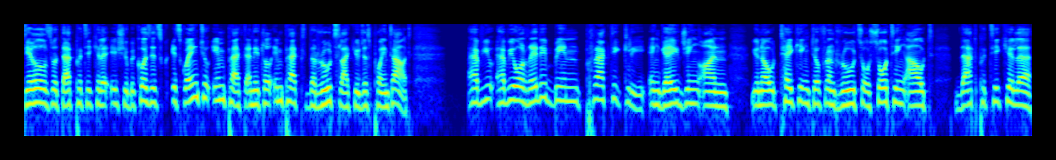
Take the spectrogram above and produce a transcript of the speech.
deals with that particular issue because it's it's going to impact and it'll impact the routes like you just point out. Have you have you already been practically engaging on you know taking different routes or sorting out that particular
